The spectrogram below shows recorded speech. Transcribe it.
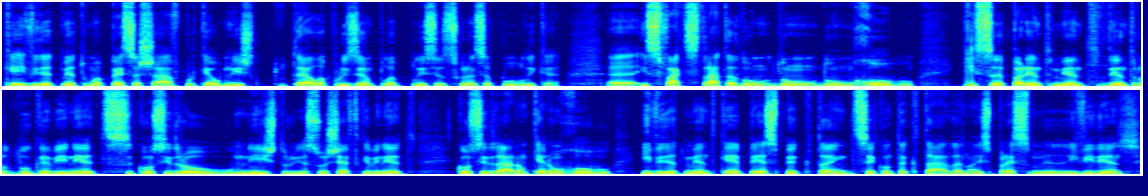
que é evidentemente uma peça-chave, porque é o Ministro que tutela, por exemplo, a Polícia de Segurança Pública. Uh, e se de facto se trata de um, de um, de um roubo e se aparentemente dentro do gabinete se considerou, o ministro e a sua chefe de gabinete consideraram que era um roubo, evidentemente que é a PSP que tem de ser contactada, não é? Isso parece-me evidente.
